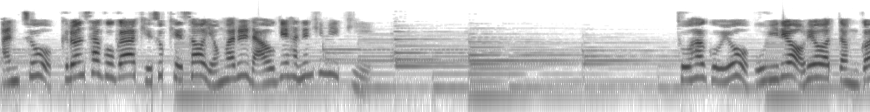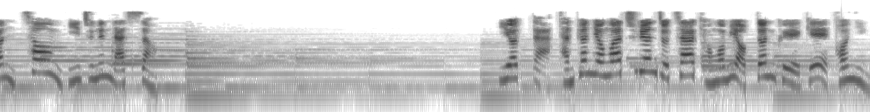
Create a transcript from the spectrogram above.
않죠. 그런 사고가 계속해서 영화를 나오게 하는 힘이기. 도 하고요. 오히려 어려웠던 건 처음 2주는 낯성. 이었다. 단편 영화 출연조차 경험이 없던 그에게 버닝.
